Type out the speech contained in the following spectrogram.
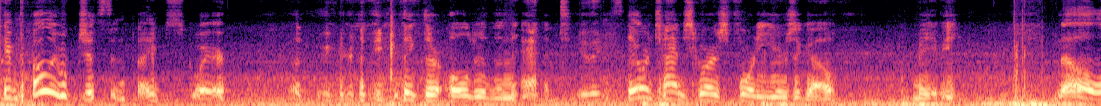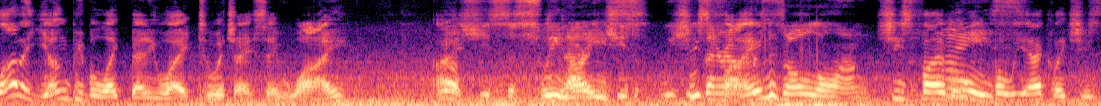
They probably were just in Times Square on New Year's I think they're older than that. So? They were in Times Squares 40 years ago, maybe. No, a lot of young people like Betty White, to which I say, why? Well, she's a sweetheart. Nice. She's we, she's She's been around for so long. She's fine, but- Nice. but we act like she's.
